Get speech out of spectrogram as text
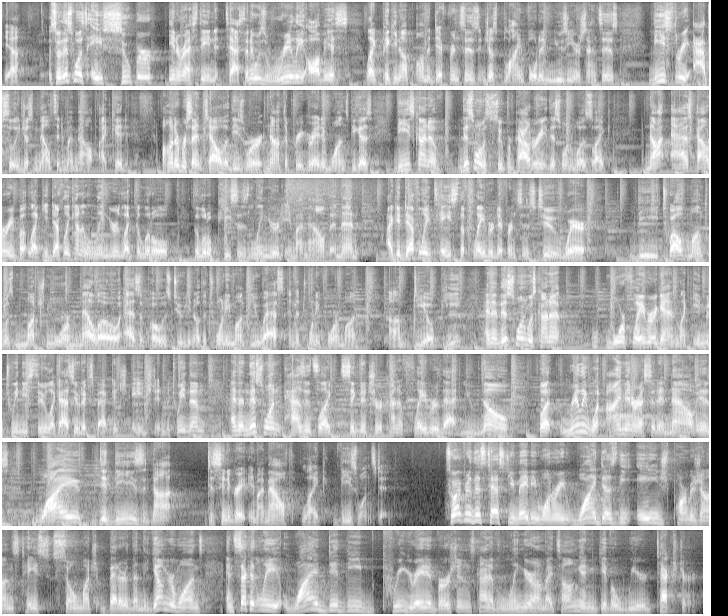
yeah, so this was a super interesting test and it was really obvious, like picking up on the differences, just blindfolded and using your senses. These three absolutely just melted in my mouth. I could 100% tell that these were not the pre-grated ones because these kind of, this one was super powdery. This one was like not as powdery, but like it definitely kind of lingered, like the little, the little pieces lingered in my mouth. And then I could definitely taste the flavor differences too, where the 12 month was much more mellow as opposed to, you know, the 20 month US and the 24 month um, DOP. And then this one was kind of more flavor again, like in between these two, like as you would expect, it's aged in between them. And then this one has its like signature kind of flavor that you know, but really what I'm interested in now is why did these not disintegrate in my mouth like these ones did? So after this test, you may be wondering, why does the aged Parmesans taste so much better than the younger ones? And secondly, why did the pre-grated versions kind of linger on my tongue and give a weird texture?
